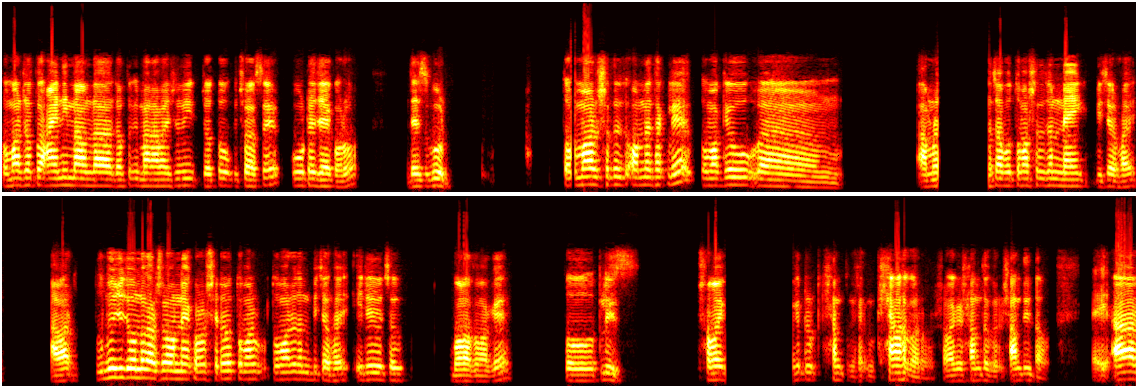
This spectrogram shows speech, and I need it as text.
তোমার যত আইনি মামলা যত মানামানি যত কিছু আছে কোর্টে যায় করো। দ্যাটস গুড তোমার সাথে অন্যায় থাকলে তোমাকেও আম, আমরা চাবো তোমার সাথে যেন ন্যায় বিচার হয়। আবার তুমি যদি অন্য কারোর সাথে অন্যায় করো, সেটাও তোমার তোমার যেন বিচার হয়, এটাই হচ্ছে বলা তোমাকে। তো প্লিজ সবাই একটু ক্ষমা করো, সবাইকে শান্ত করো, শান্তি দাও। আর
